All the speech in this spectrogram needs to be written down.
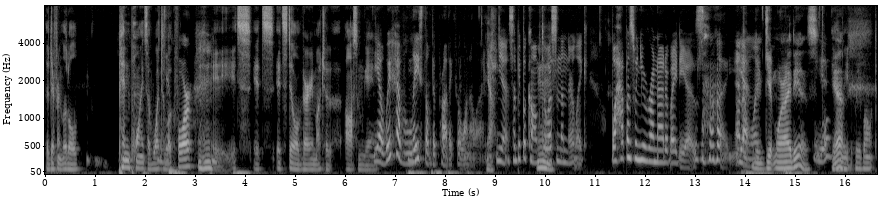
the different little pinpoints of what to Yep. look for. Mhm. It's it's it's still very much an awesome game. yeah we have a list of the product we want to launch Yeah. Yeah. Some people come up to Mm. us and then they're like, "What happens when you run out of ideas?" And yeah I'm You get more ideas. yeah Yeah. we, we won't.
